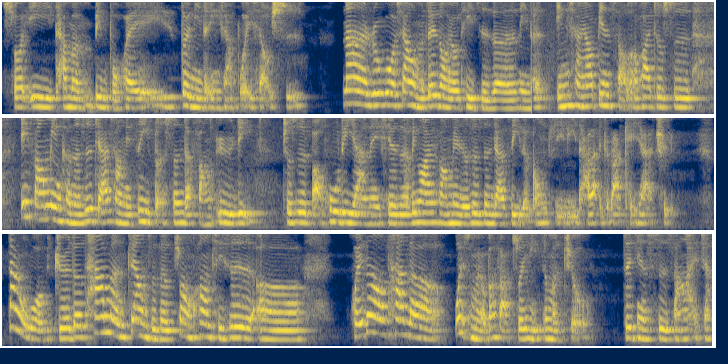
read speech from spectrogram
所以他们并不会对你的影响不会消失。那如果像我们这种有体质的，你的影响要变少的话，就是一方面可能是加强你自己本身的防御力，就是保护力啊那些的；另外一方面就是增加自己的攻击力，他来就把 K 下去。但我觉得他们这样子的状况，其实呃，回到他的为什么有办法追你这么久这件事上来讲，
